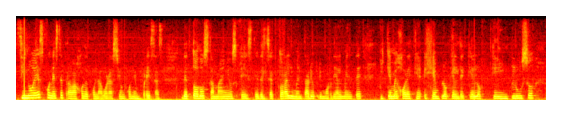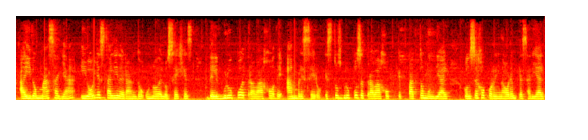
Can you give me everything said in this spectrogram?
si no es con este trabajo de colaboración con empresas de todos tamaños este, del sector alimentario primordialmente y qué mejor ejemplo que el de Kellogg que incluso ha ido más allá y hoy está liderando uno de los ejes del grupo de trabajo de hambre cero. Estos grupos de trabajo que Pacto Mundial, Consejo Coordinador Empresarial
